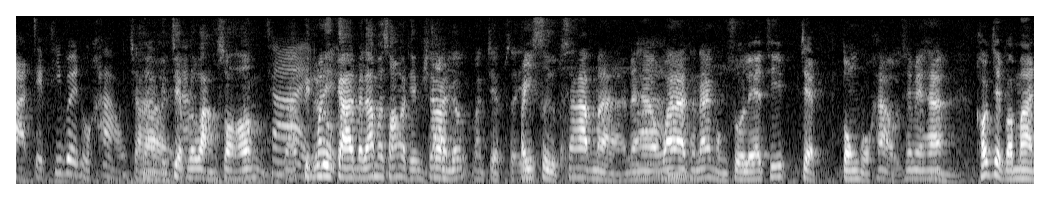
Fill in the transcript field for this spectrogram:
บาดเจ็บที่บริเวณหัวเข่า ใช่ใช่คือเจ็บระหว่างซ้อมใช่ นะปิดฤดูกาลไปแล้วมาซ้อมกับทีมชาติก็มาเจ็บซะไปอีก สืบทราบมานะฮะ อ่า ว่าทางด้านของโซเลสที่เจ็บตรงหัวเข่าใช่ไหมฮะเขาเจ็บประมาณ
